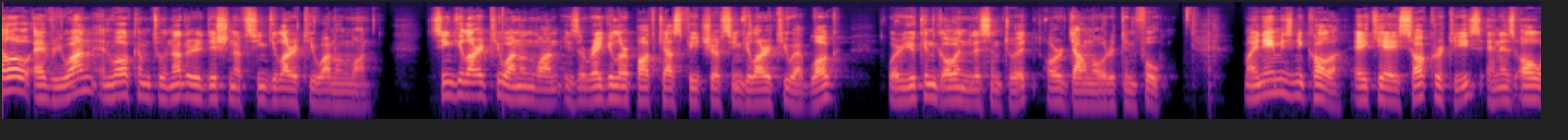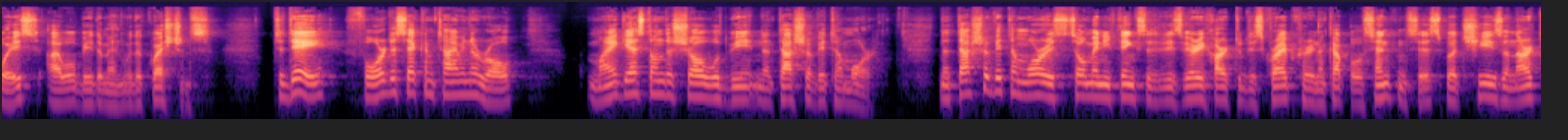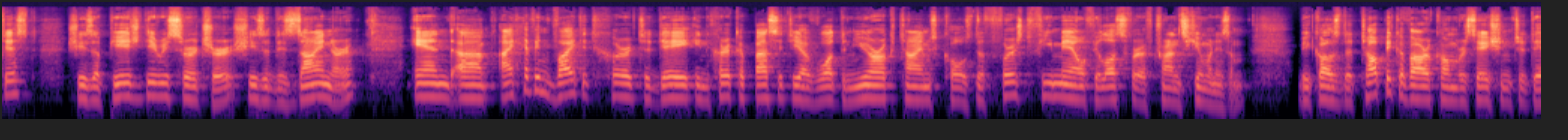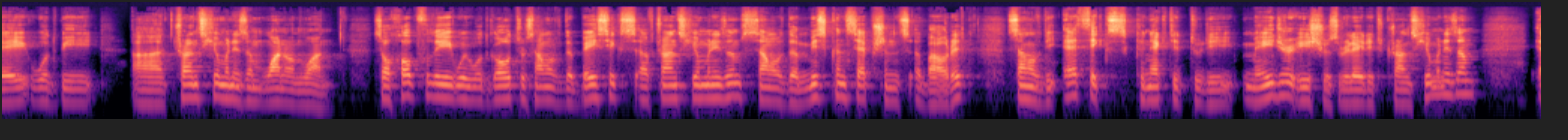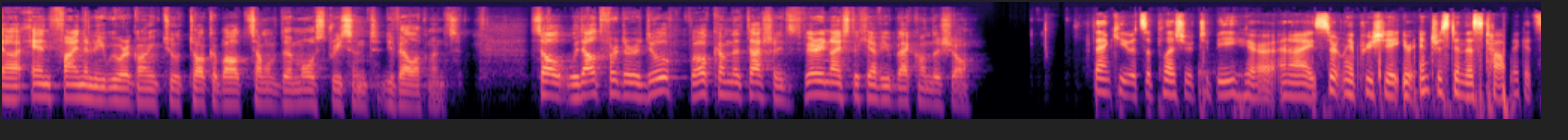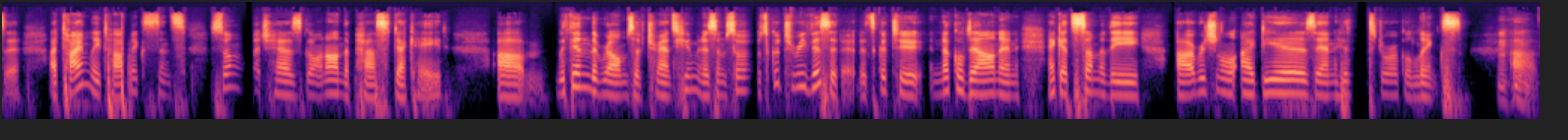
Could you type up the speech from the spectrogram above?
Hello, everyone, and welcome to another edition of Singularity One on One. Singularity One on One is a regular podcast feature of Singularity Weblog where you can go and listen to it or download it in full. My name is Nikola, aka Socrates, and as always, I will be the man with the questions. Today, for the second time in a row, my guest on the show would be Natasha Vita-More. Natasha Vita-More is so many things that it is very hard to describe her in a couple of sentences, but she's an artist, she's a PhD researcher, she's a designer, and uh, I have invited her today in her capacity of what the New York Times calls the first female philosopher of transhumanism, because the topic of our conversation today would be uh, transhumanism one on one. So hopefully we would go through some of the basics of transhumanism, some of the misconceptions about it, some of the ethics connected to the major issues related to transhumanism, uh, and finally, we were going to talk about some of the most recent developments. So, without further ado, welcome, Natasha. It's very nice to have you back on the show. Thank you. It's a pleasure to be here. And I certainly appreciate your interest in this topic. It's a, a timely topic since so much has gone on the past decade um, within the realms of transhumanism. So it's good to revisit it. It's good to knuckle down and, and get some of the uh, original ideas and historical links. Mm-hmm. Uh,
